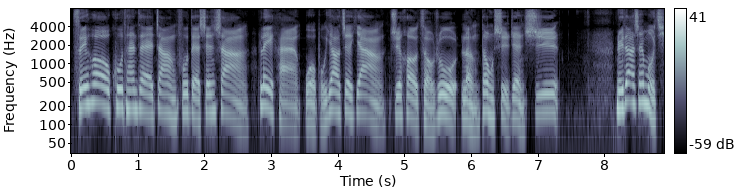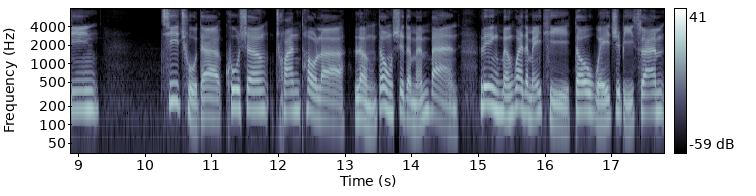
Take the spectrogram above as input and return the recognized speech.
随后哭瘫在丈夫的身上，泪喊“我不要这样”。之后走入冷冻室认尸。女大生母亲凄楚的哭声穿透了冷冻室的门板，令门外的媒体都为之鼻酸。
